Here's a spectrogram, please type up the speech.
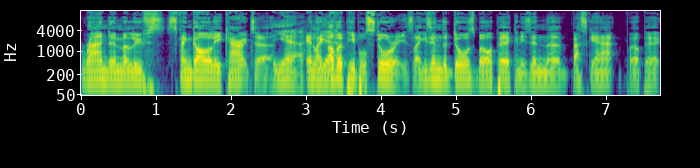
random, aloof Svengali character. yeah, in like yeah. other people's stories. Like he's in the Doors biopic and he's in the Basquiat biopic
